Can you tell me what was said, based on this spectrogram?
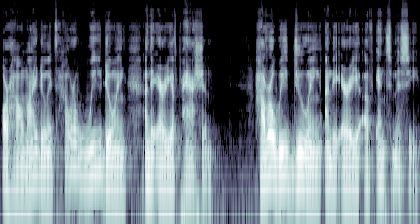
or how am I doing? It's how are we doing on the area of passion? How are we doing on the area of intimacy?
